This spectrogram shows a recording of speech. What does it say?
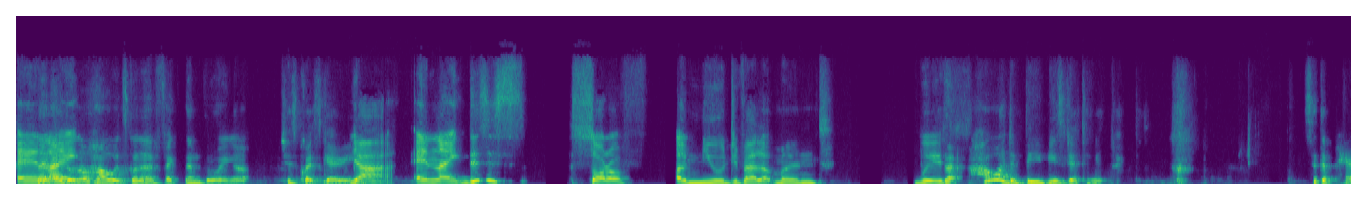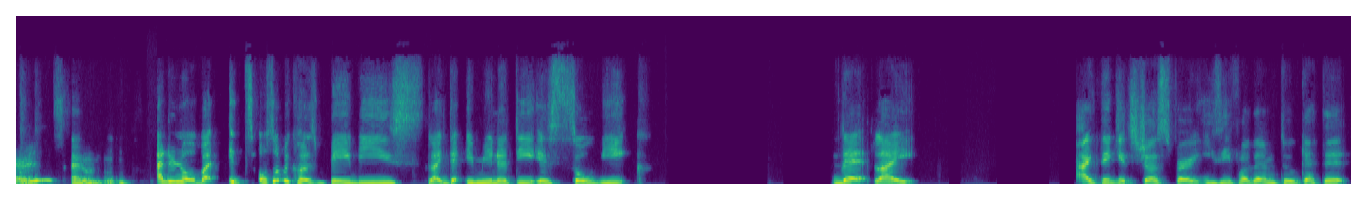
and Like, like, I don't know how it's gonna affect them growing up, which is quite scary. Yeah, and like this is sort of a new development with But how are the babies getting infected? Is it the parents? I don't know. I don't know, but it's also because babies like the immunity is so weak that like I think it's just very easy for them to get it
